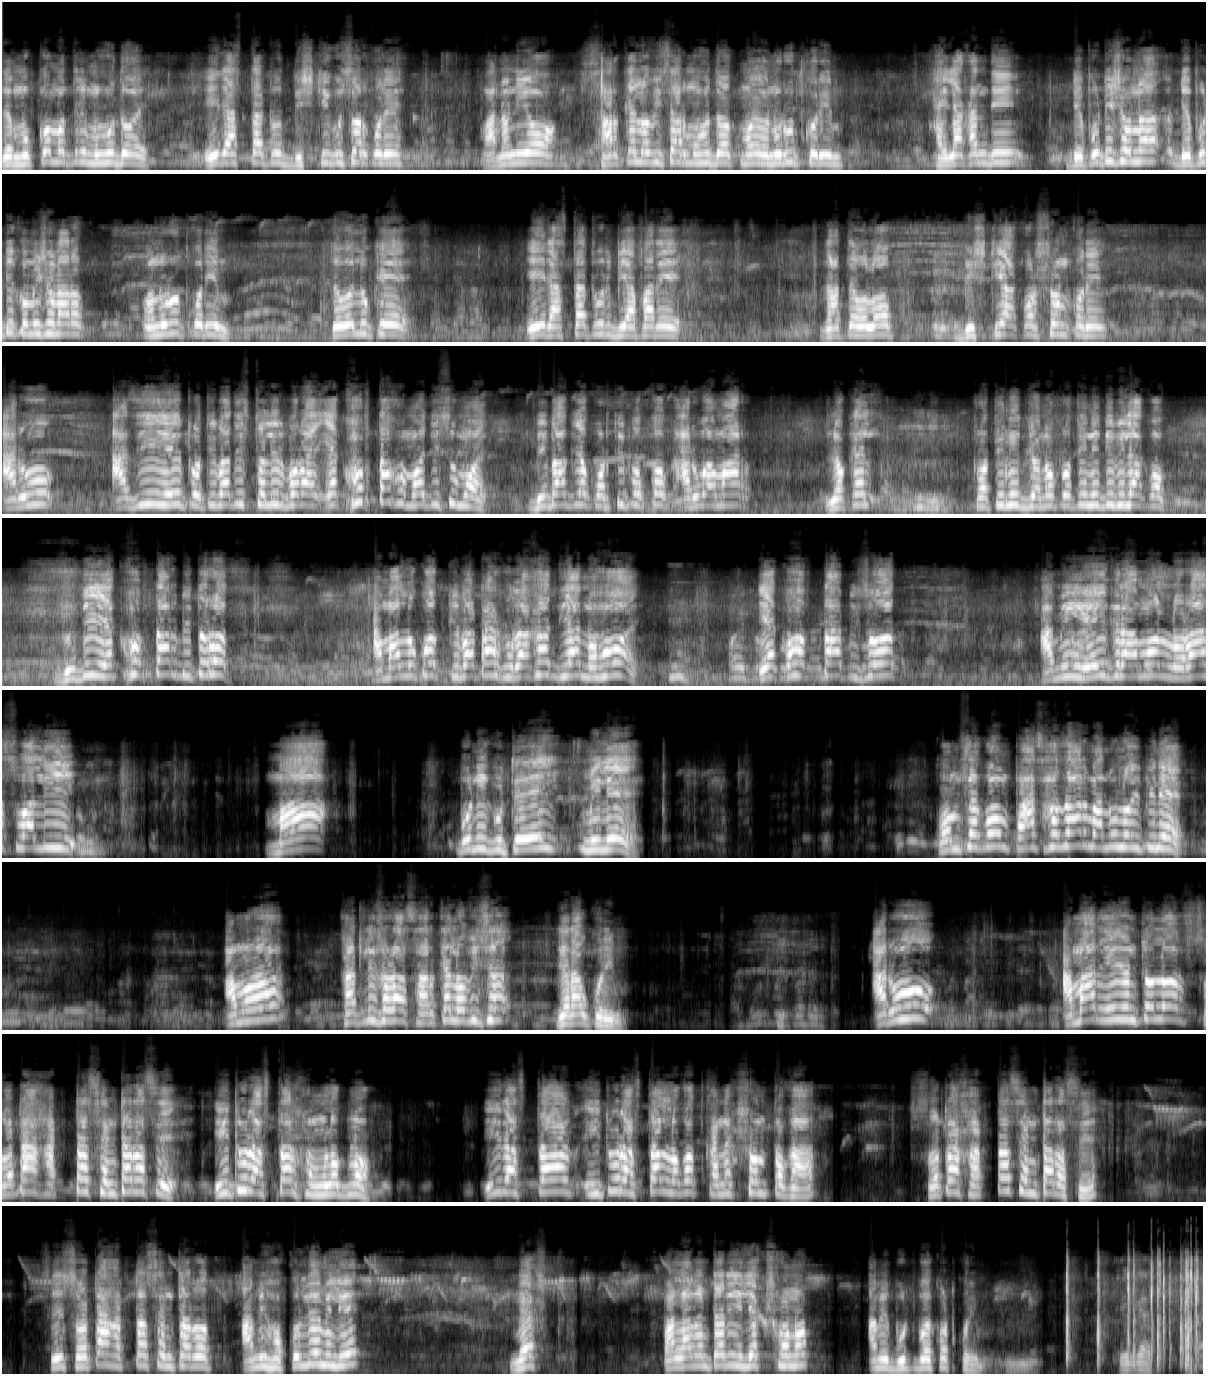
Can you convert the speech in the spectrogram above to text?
যে মুখ্যমন্ত্ৰী মহোদয় এই ৰাস্তাটো দৃষ্টিগোচৰ কৰে, মাননীয় চাৰ্কেল অফিচাৰ মহোদয়ক মই অনুৰোধ কৰিম, হাইলাকান্দি ডেপুটেশ্যনাৰ ডেপুটি কমিশ্যনাৰক অনুৰোধ কৰিম, তেওঁলোকে এই ৰাস্তাটোৰ ব্যাপাৰে যাতে অলপ দৃষ্টি আকৰ্ষণ কৰে। আৰু আজি এই প্ৰতিবাদীস্থলীৰ পৰা এক সপ্তাহ সময় দিছোঁ মই, বিভাগীয় কৰ্তৃপক্ষক আৰু আমাৰ লোকেল প্ৰতিনিধি, জনপ্ৰতিনিধিবিলাকক, যদি এক সপ্তাহৰ ভিতৰত আমালোকক কিবা এটা সুৰক্ষা দিয়া নহয়। এক সপ্তাহ পিছত আমি এই গ্ৰামৰ ল'ৰা ছোৱালী, মা, বনি গোটেই মিলে। কমসে কম পাঁচ হাজার মানুহ লৈ পিনে আমাৰ কাটলিছৰা চাৰ্কেল অফিচে ঘেৰাও কৰিম। আৰু আমাৰ এই অঞ্চলৰ ছটা সাতটা চেণ্টাৰ আছে, এইটো ৰাস্তাৰ সংলগ্ন। এই ৰাস্তাৰ এইটো ৰাস্তাৰ লগত কানেকশ্যন থকা ছটা সাতটা চেণ্টাৰ আছে। সেই ছটা সাতটা চেণ্টাৰত আমি সকলোৱে মিলি নেক্সট পাৰ্লামেণ্টাৰী ইলেকশ্যনত আমি বুট বয়কট কৰিম। ঠিক আছে।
